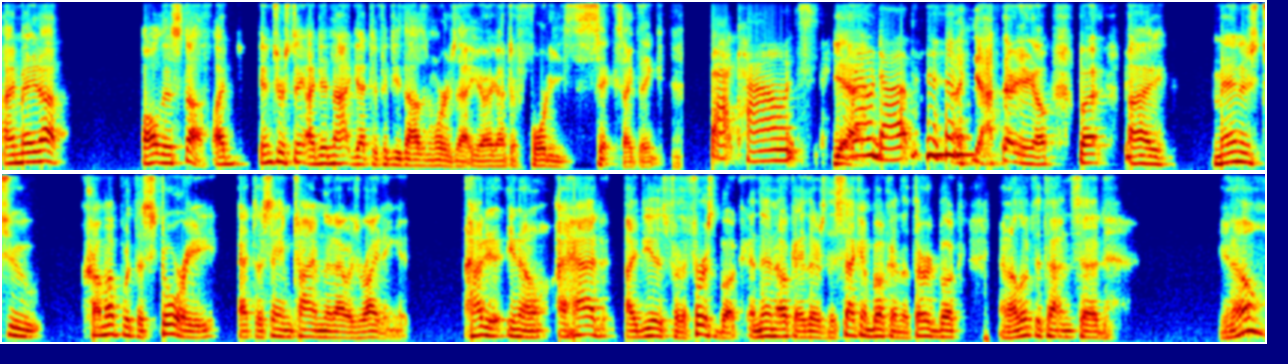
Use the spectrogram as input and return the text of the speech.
I made up all this stuff. I interesting. I did not get to fifty thousand words that year. I got to forty six, I think. That counts. Yeah. Round up. yeah, there you go. But I managed to come up with the story at the same time that I was writing it. How do you, you know, I had ideas for the first book and then, okay, there's the second book and the third book. And I looked at that and said, you know,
